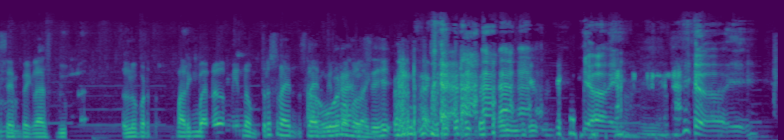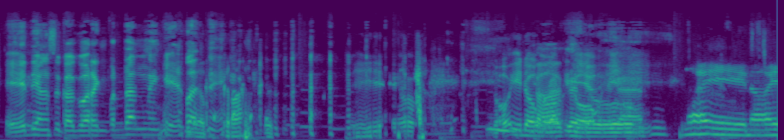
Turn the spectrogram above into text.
SMP kelas 2 lu per- paling bandel minum terus selain selain minum apa lagi. Yoi. Yoi. Ini yang suka goreng pedang nih gila Udah nih. keras Iya. Doi dong. Iya, iya. Doi, doi.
